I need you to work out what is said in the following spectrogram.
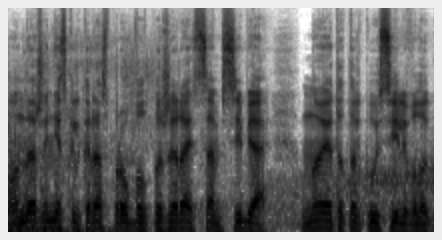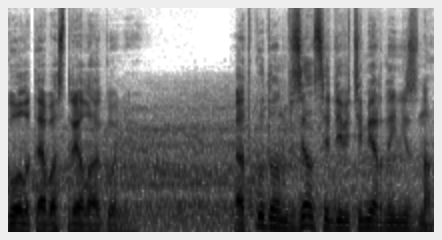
Он даже несколько раз пробовал пожирать сам себя, но это только усиливало голод и обостряло агонию. Откуда он взялся, девятимерный не знал.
